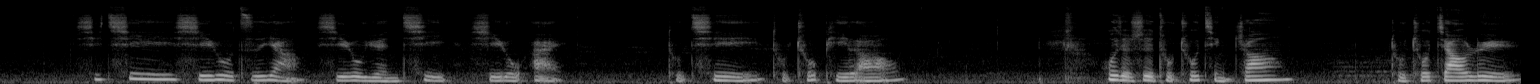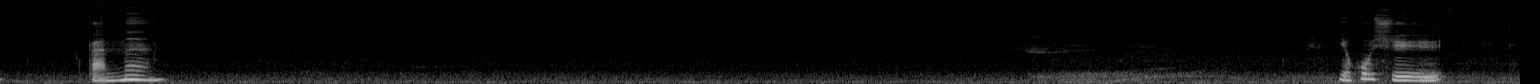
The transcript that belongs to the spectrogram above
吸气，吸入滋养，吸入元气，吸入爱；吐气，吐出疲劳，或者是吐出紧张，吐出焦虑、烦闷。也或许，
